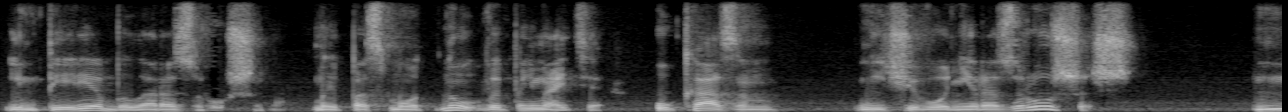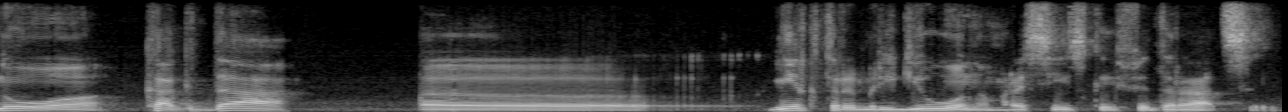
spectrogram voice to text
империя была разрушена. Мы посмотрим, ну, вы понимаете, указом ничего не разрушишь, но когда э, некоторым регионам Российской Федерации,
